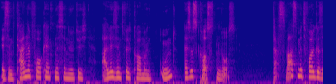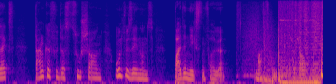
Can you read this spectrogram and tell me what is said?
es sind keine Vorkenntnisse nötig, alle sind willkommen und es ist kostenlos. Das war's mit Folge 6. Danke für das Zuschauen und wir sehen uns bei der nächsten Folge. Macht's gut. Ciao, ciao.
